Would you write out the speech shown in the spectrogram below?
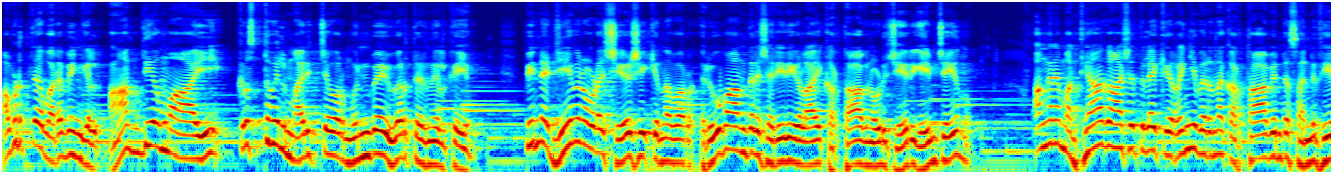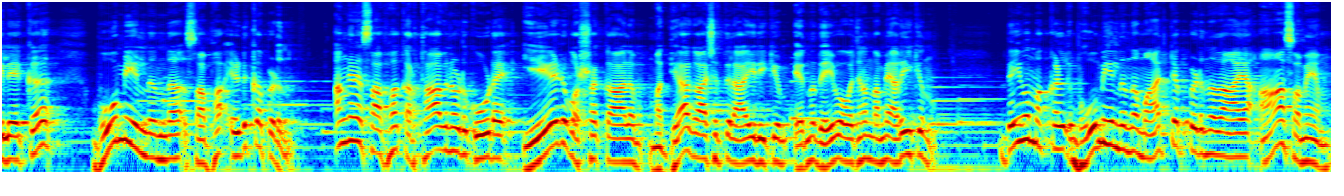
അവിടുത്തെ വരവെങ്കിൽ ആദ്യമായി ക്രിസ്തുവിൽ മരിച്ചവർ മുൻപേ ഉയർത്തെഴുന്നേൽക്കുകയും പിന്നെ ജീവനോടെ ശേഷിക്കുന്നവർ രൂപാന്തര ശരീരികളായി കർത്താവിനോട് ചേരുകയും ചെയ്യുന്നു. അങ്ങനെ മധ്യാകാശത്തിലേക്ക് ഇറങ്ങി വരുന്ന കർത്താവിന്റെ സന്നിധിയിലേക്ക് ഭൂമിയിൽ നിന്ന് സഭ എടുക്കപ്പെടുന്നു. അങ്ങനെ സഭ കർത്താവിനോട് കൂടെ ഏഴ് വർഷക്കാലം മധ്യാകാശത്തിലായിരിക്കും എന്ന് ദൈവവചനം നമ്മെ അറിയിക്കുന്നു. ദൈവമക്കൾ ഭൂമിയിൽ നിന്ന് മാറ്റപ്പെടുന്നതായ ആ സമയം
